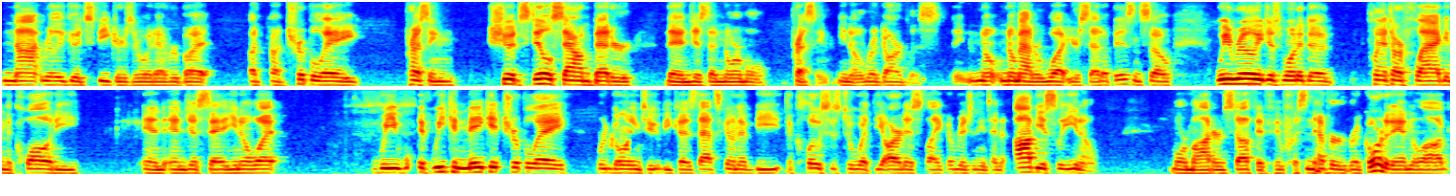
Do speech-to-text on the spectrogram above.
not really good speakers or whatever but a, triple a aaa pressing should still sound better than just a normal pressing you know regardless no no matter what your setup is. And so we really just wanted to plant our flag in the quality and and just say you know what we if we can make it AAA, we're going to because that's going to be the closest to what the artist like originally intended. Obviously, you know, more modern stuff. If it was never recorded analog,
